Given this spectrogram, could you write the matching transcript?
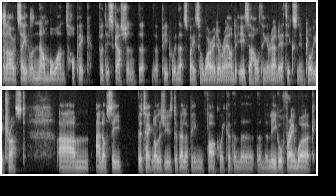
And I would say the number one topic for discussion that, that people in that space are worried around is the whole thing around ethics and employee trust. Um, and obviously, the technology is developing far quicker than the, than the legal framework.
